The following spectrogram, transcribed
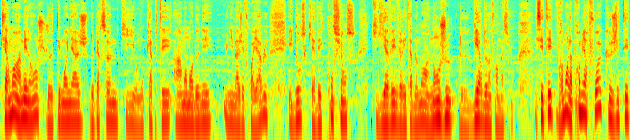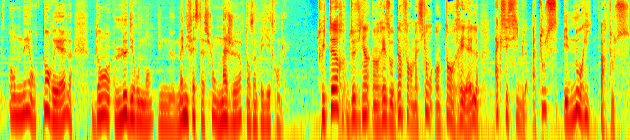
clairement un mélange de témoignages de personnes qui ont capté à un moment donné une image effroyable, et d'autres qui avaient conscience qu'il y avait véritablement un enjeu de guerre de l'information. Et c'était vraiment la première fois que j'étais emmené en temps réel dans le déroulement d'une manifestation majeure dans un pays étranger. Twitter devient un réseau d'information en temps réel, accessible à tous et nourri par tous.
